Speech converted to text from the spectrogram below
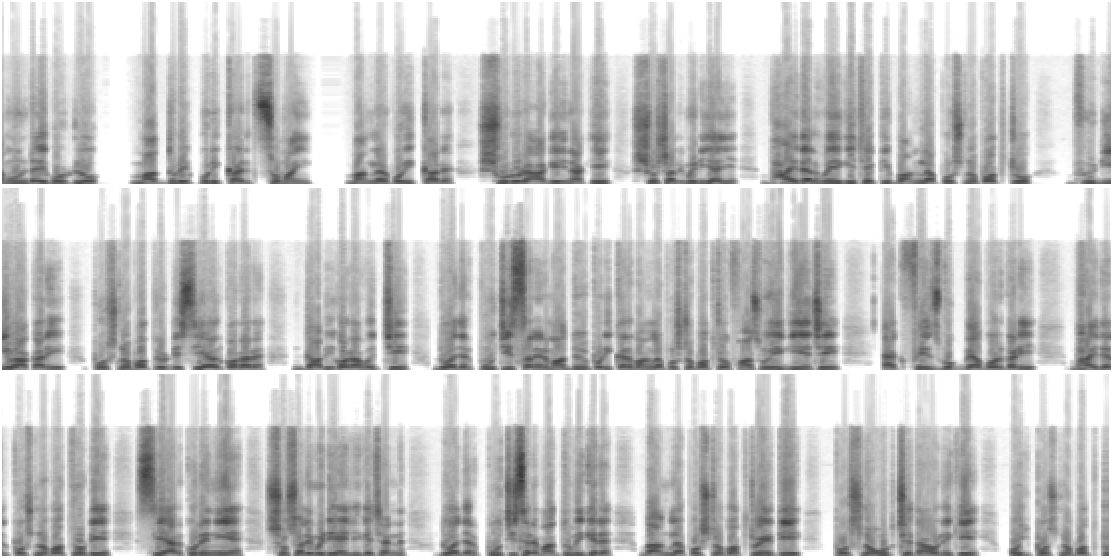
এমনটাই ঘটল, মাধ্যমিক পরীক্ষার সময় বাংলার পরীক্ষার শুরুর আগেই নাকি সোশ্যাল মিডিয়ায় ভাইরাল হয়ে গেছে একটি বাংলা প্রশ্নপত্র। ভিডিও আকারে প্রশ্নপত্রটি শেয়ার করার দাবি করা হচ্ছে দু হাজার পঁচিশ সালের মাধ্যমিক পরীক্ষার বাংলা প্রশ্নপত্র ফাঁস হয়ে গিয়েছে। এক ফেসবুক ব্যবহারকারী ভাইরাল প্রশ্নপত্রটি শেয়ার করে নিয়ে সোশ্যাল মিডিয়ায় লিখেছেন দু হাজার পঁচিশের মাধ্যমিকের বাংলা প্রশ্নপত্র এটি। প্রশ্ন উঠছে তাহলে কি ওই প্রশ্নপত্র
